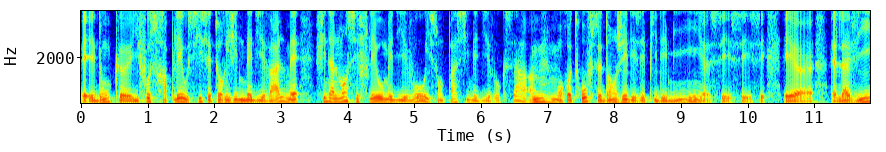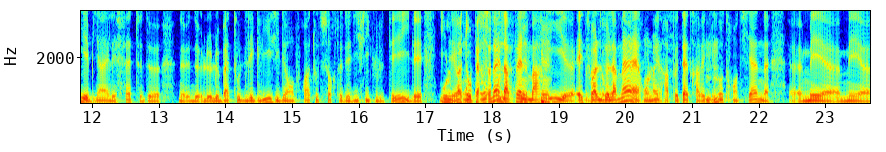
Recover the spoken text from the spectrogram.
et donc euh, il faut se rappeler aussi cette origine médiévale, mais finalement, ces fléaux médiévaux, ils ne sont pas si médiévaux que ça. Hein. Mhm. On retrouve ce danger des épidémies, c'est, et la vie, eh bien, elle est faite de, le, bateau de l'Église, il est en proie à toutes sortes de difficultés. Il est, il Ou le bateau personnel. On, appelle Marie étoile de la mer. On le verra peut-être avec une mhm. autre antienne, euh, mais, euh, mais euh,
